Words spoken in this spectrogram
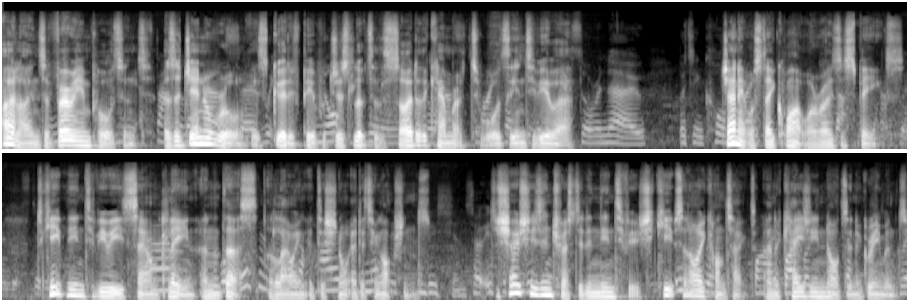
Eye lines are very important. As a general rule, it's good if people just look to the side of the camera towards the interviewer. Janet will stay quiet while Rosa speaks, to keep the interviewee's sound clean and thus allowing additional editing options. To show she's interested in the interview, she keeps an eye contact and occasionally nods in agreement.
